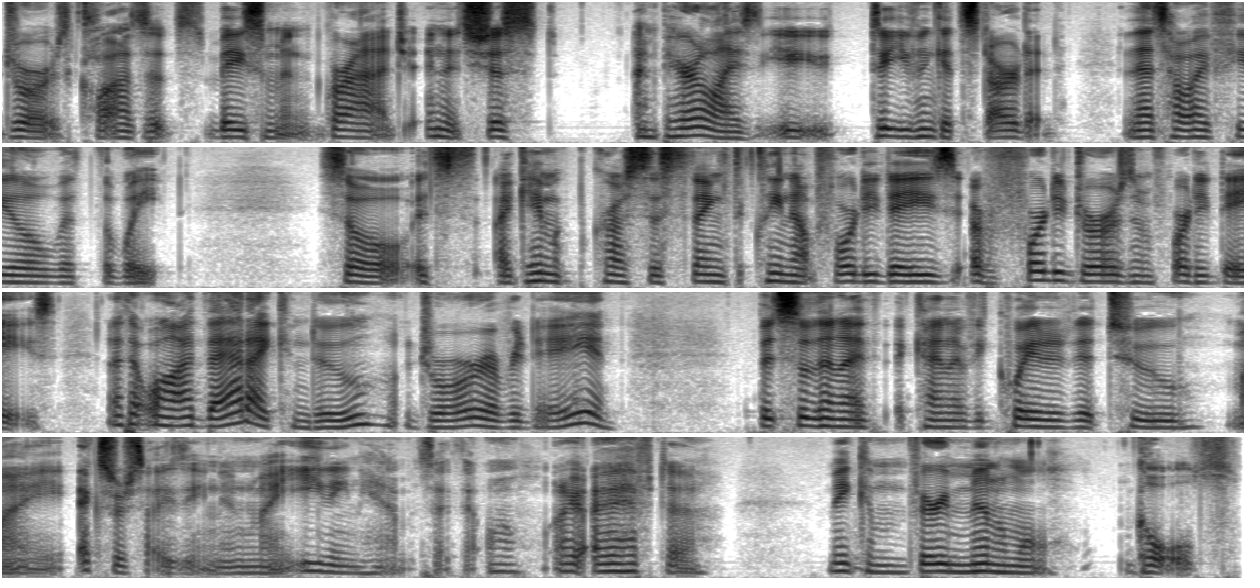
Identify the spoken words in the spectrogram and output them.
drawers, closets, basement, garage, and it's just, I'm paralyzed to even get started. And that's how I feel with the weight. So it's I came across this thing to clean out 40 days or 40 drawers in 40 days. And I thought, well, that I can do a drawer every day. And but so then I kind of equated it to my exercising and my eating habits. I thought, well, I, I have to make them very minimal goals.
